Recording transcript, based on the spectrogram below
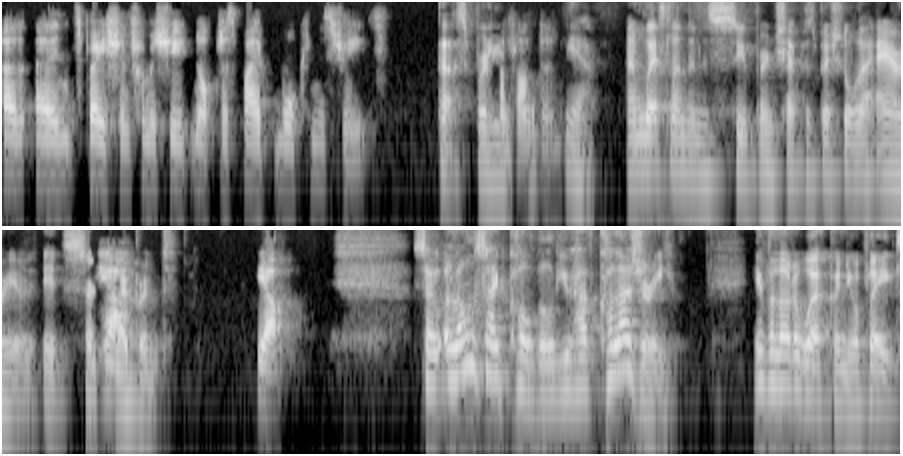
an inspiration from a shoot not just by walking the streets that's brilliant london yeah and west london is super in shepherd's bush all that area it's so yeah. vibrant yeah so alongside Colville, you have collagerie you have a lot of work on your plate.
